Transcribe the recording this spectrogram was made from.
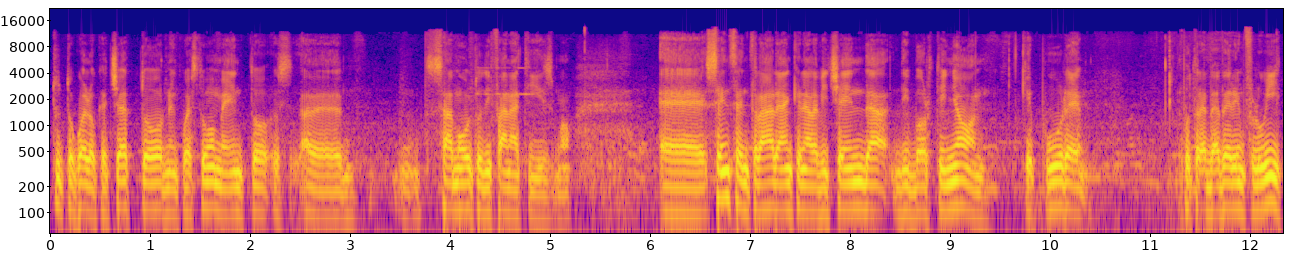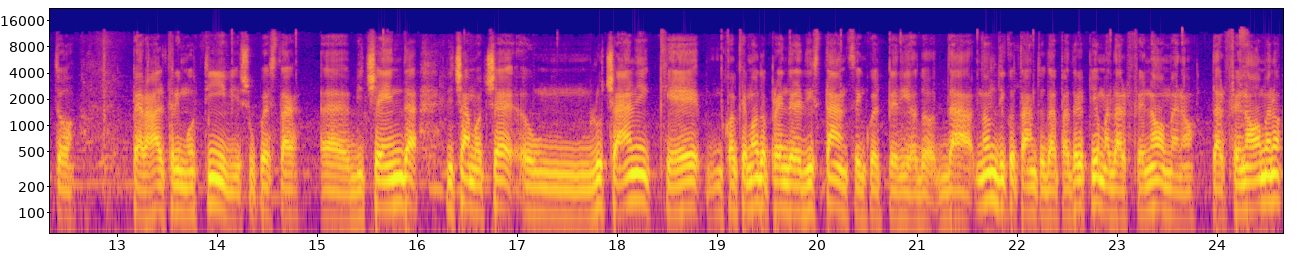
tutto quello che c'è attorno in questo momento eh, sa molto di fanatismo eh, senza entrare anche nella vicenda di Bortignon, che pure potrebbe aver influito per altri motivi su questa eh, vicenda, diciamo c'è un Luciani che in qualche modo prende le distanze in quel periodo, da, non dico tanto dal Padre Pio ma dal fenomeno, dal fenomeno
